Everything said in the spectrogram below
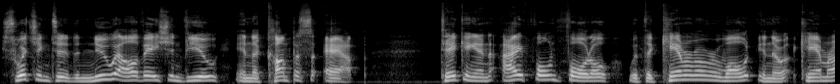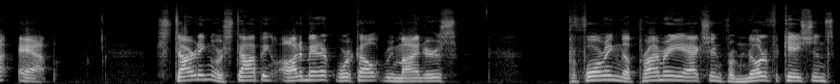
switching to the new elevation view in the Compass app, taking an iPhone photo with the camera remote in the camera app, starting or stopping automatic workout reminders, performing the primary action from notifications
